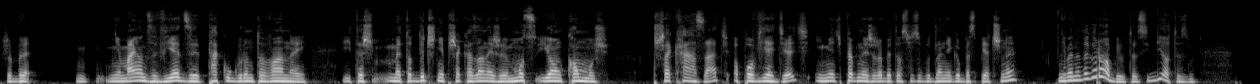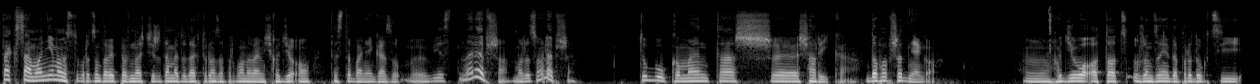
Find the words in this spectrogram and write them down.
żeby nie mając wiedzy tak ugruntowanej i też metodycznie przekazanej, żeby móc ją komuś przekazać, opowiedzieć i mieć pewność, że robię to w sposób dla niego bezpieczny, nie będę tego robił. To jest idiotyzm. Tak samo nie mam stuprocentowej pewności, że ta metoda, którą zaproponowałem, jeśli chodzi o testowanie gazu, jest najlepsza. Może są lepsze. Tu był komentarz e, Sharika do poprzedniego. Mm, chodziło o to urządzenie do produkcji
